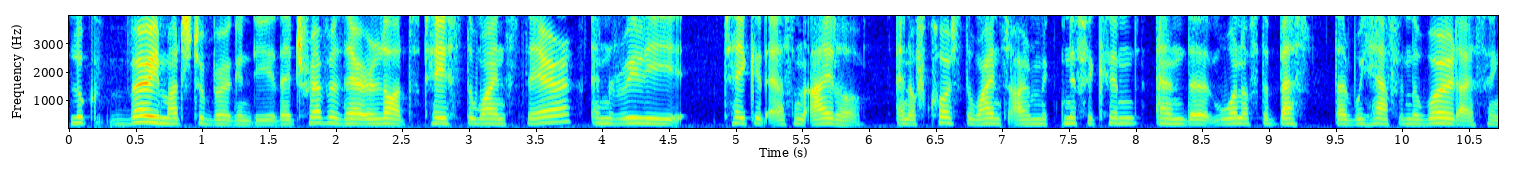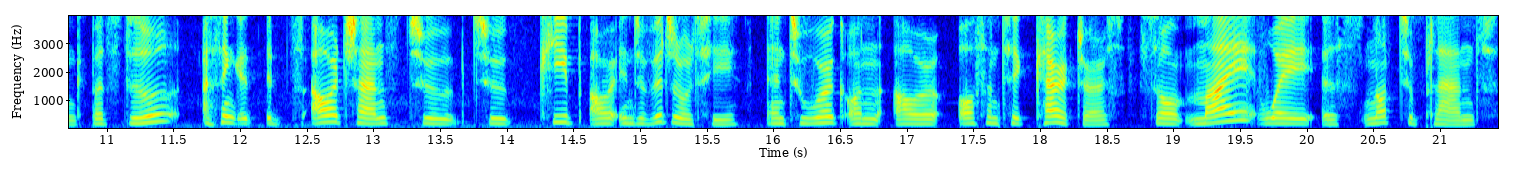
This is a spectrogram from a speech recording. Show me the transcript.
look very much to Burgundy. They travel there a lot, taste the wines there, and really take it as an idol and of course the wines are magnificent and uh, one of the best that we have in the world i think. But still i think it, it's our chance to to keep our individuality and to work on our authentic characters. So my way is not to plant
